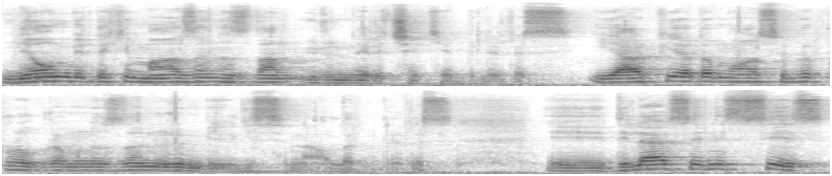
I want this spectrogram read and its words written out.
Neon 1'deki mağazanızdan ürünleri çekebiliriz. ERP ya da muhasebe programınızdan ürün bilgisini alabiliriz. E, dilerseniz siz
